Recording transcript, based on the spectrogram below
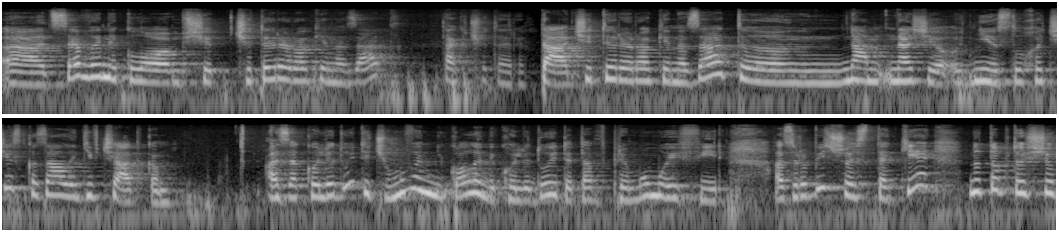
Е, Це виникло ще 4 роки назад. Так, чотири. Так, чотири роки назад е, нам наші одні слухачі сказали дівчаткам. А заколядуйте, чому ви ніколи не колядуєте там в прямому ефірі? А зробіть щось таке, ну тобто, щоб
